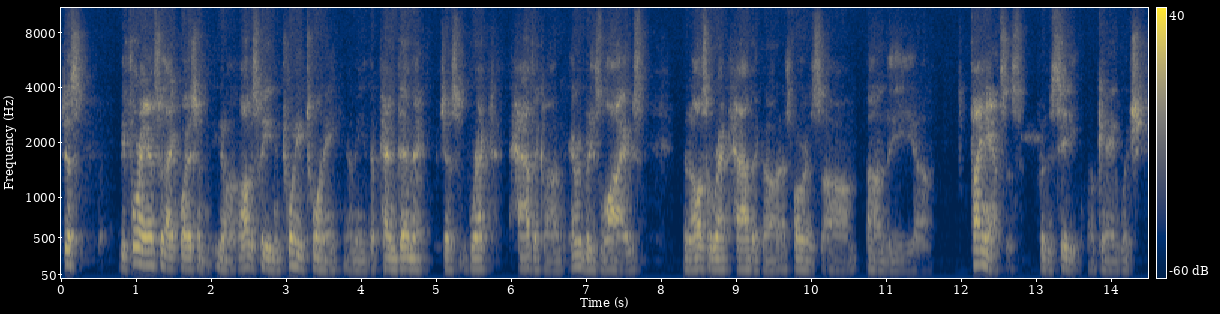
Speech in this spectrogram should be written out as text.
just before I answer that question, you know, obviously in 2020, I mean, the pandemic just wreaked havoc on everybody's lives. It also wreaked havoc on, as far as um, on the uh, finances for the city. Okay, which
